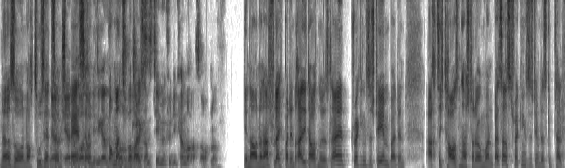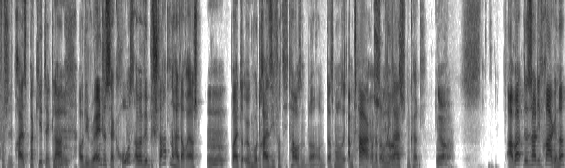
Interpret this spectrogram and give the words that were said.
ne, so noch Zusätze ja, und Späße ja, und nochmal ein Supervisor. Systeme für die Kameras auch, ne? Genau, und dann hast du vielleicht bei den 30.000 nur das kleine Tracking-System, bei den 80.000 hast du dann irgendwann ein besseres Tracking-System. Das gibt halt verschiedene Preispakete, klar. Mhm. Aber die Range ist ja groß, aber wir starten halt auch erst mhm. bei irgendwo 30.000, 40.000. Ne? Und das muss ich am Tag ja, und das muss ich leisten können. Ja. Aber das ist halt die Frage, ne?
